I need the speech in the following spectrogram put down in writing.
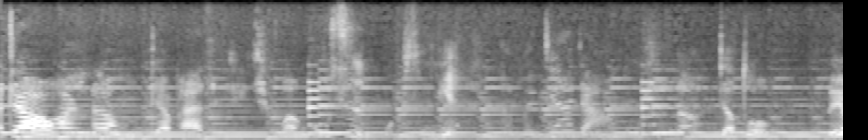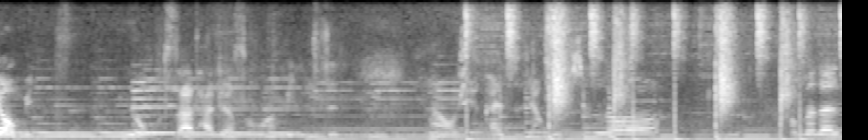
大家好，欢迎来到我们家 Party 一起玩故事。我是你。我们今天讲的故事呢，叫做没有名字，因为我不知道它叫什么名字。那我先开始讲故事喽。我们的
